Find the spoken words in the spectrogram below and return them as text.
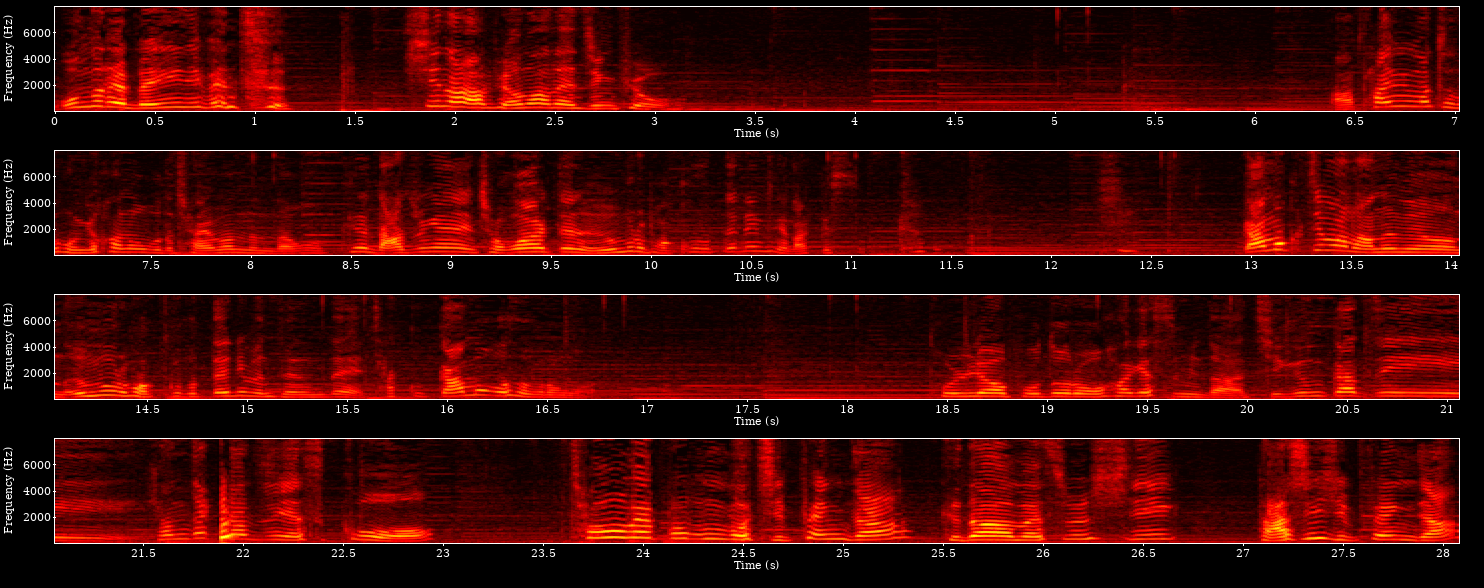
오늘의 메인 이벤트. 신화 변환의 징표. 아, 타이밍 맞춰서 공격하는 것보다 잘 맞는다고? 그냥 나중에 저거 할 때는 음으로 바꾸고 때리는 게 낫겠어. 까먹지만 않으면 음으로 바꾸고 때리면 되는데, 자꾸 까먹어서 그런 거야. 돌려보도록 하겠습니다. 지금까지, 현재까지의 스코어. 처음에 뽑은 거 집행자, 그 다음에 술식, 다시 집행자,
